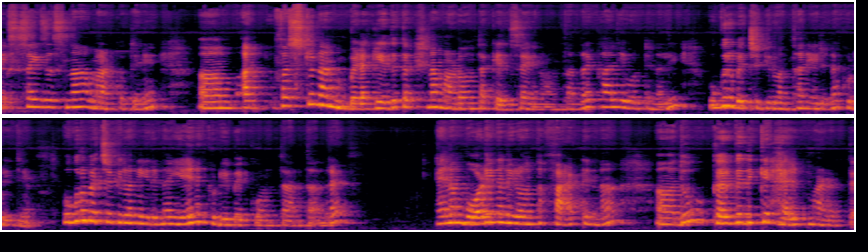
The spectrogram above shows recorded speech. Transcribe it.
ಎಕ್ಸಸೈಸಸ್ನ ಮಾಡ್ಕೋತೀನಿ. ಫಸ್ಟು ನಾನು ಬೆಳಗ್ಗೆ ಎದ್ದ ತಕ್ಷಣ ಮಾಡುವಂಥ ಕೆಲಸ ಏನು ಅಂತಂದರೆ ಖಾಲಿ ಹೊಟ್ಟಿನಲ್ಲಿ ಉಗುರು ಬೆಚ್ಚಗಿರುವಂಥ ನೀರನ್ನು ಕುಡಿತೀನಿ. ಉಗುರು ಬೆಚ್ಚಗಿರೋ ನೀರನ್ನು ಏನಕ್ಕೆ ಕುಡಿಬೇಕು ಅಂತ ಅಂತಂದರೆ ನಮ್ಮ ಬಾಡಿನಲ್ಲಿರುವಂಥ ಫ್ಯಾಟನ್ನು ಅದು ಕರ್ಗೋದಕ್ಕೆ ಹೆಲ್ಪ್ ಮಾಡುತ್ತೆ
